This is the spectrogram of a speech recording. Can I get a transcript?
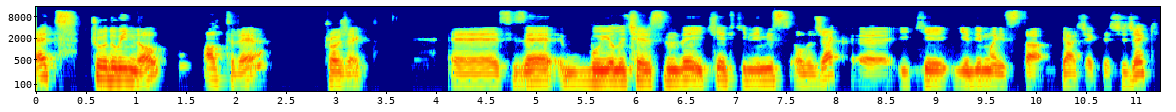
at through the window alt project. Ee, size bu yıl içerisinde iki etkinliğimiz olacak. Ee, ilki 7 Mayıs'ta gerçekleşecek.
